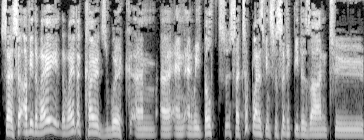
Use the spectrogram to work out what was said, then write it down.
So, so Avi, the way, the way the codes work, um, uh, and, and we built, so tip one has been specifically designed to,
